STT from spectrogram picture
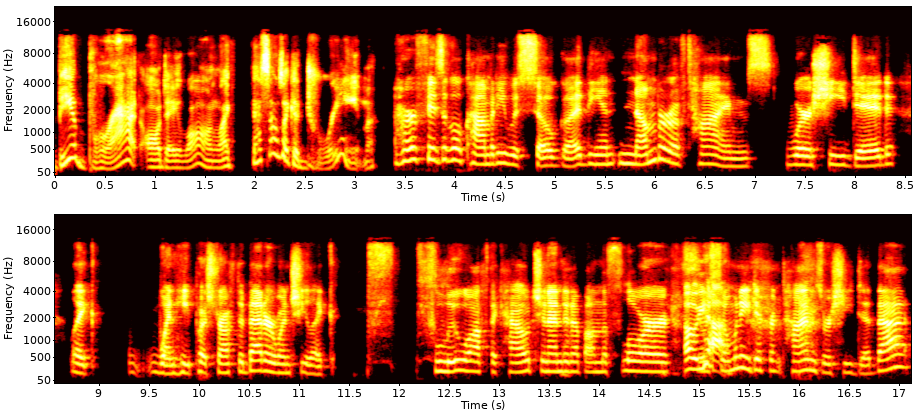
be a brat all day long. Like, that sounds like a dream. her physical comedy was so good. The number of times where she did like when he pushed her off the bed or when she like f- flew off the couch and ended up on the floor. Oh, yeah. so many different times where she did that.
